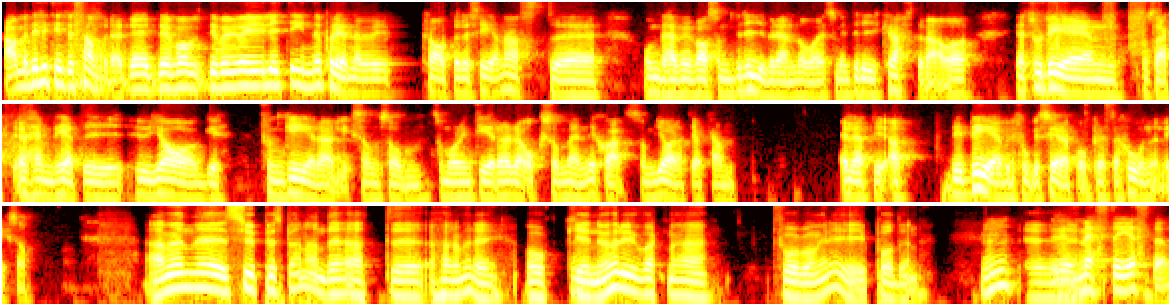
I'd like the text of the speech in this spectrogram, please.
Ja, men det är lite intressant det där. Det, det, var, det var ju lite inne på det när vi pratade senast eh, om det här med vad som driver en och vad som är drivkrafterna. Och jag tror det är en, som sagt, en hemlighet i hur jag fungerar liksom som, som orienterare och som människa som gör att jag kan, eller att att det är det jag vill fokusera på, prestationen. Liksom. Ja, men, eh, superspännande att uh, höra med dig och mm. nu har du ju varit med två gånger i podden. Mm. Uh, Mästergästen.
